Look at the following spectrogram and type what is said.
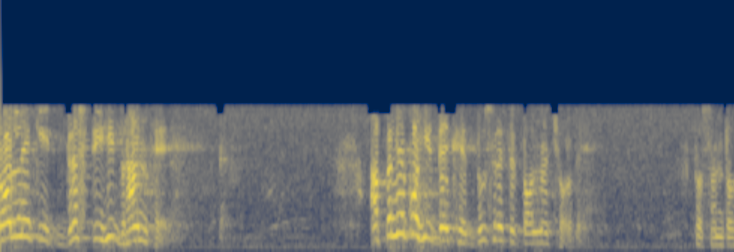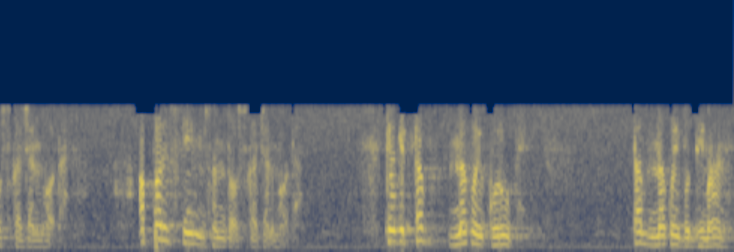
तोलने की दृष्टि ही भ्रांत है। अपने को ही देखे, दूसरे से तोलना छोड़ दे तो संतोष का जन्म होता है। अपर सीम संतोष का जन्म होता है। क्योंकि तब न कोई कुरूप है, तब न कोई बुद्धिमान है,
